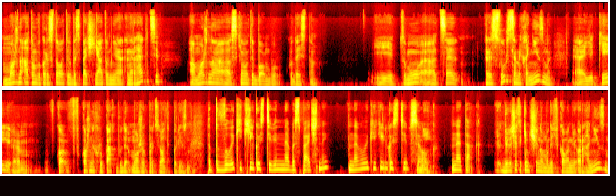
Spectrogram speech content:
Можна атом використовувати в безпечній атомній енергетиці, а можна е, скинути бомбу кудись там. І тому е, це ресурс, це механізм, який в кожних руках буде, може працювати по-різному. Тобто в великій кількості він небезпечний, в невеликій кількості все Ні. ок. Не так. Дивлячись, яким чином модифікований організм,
